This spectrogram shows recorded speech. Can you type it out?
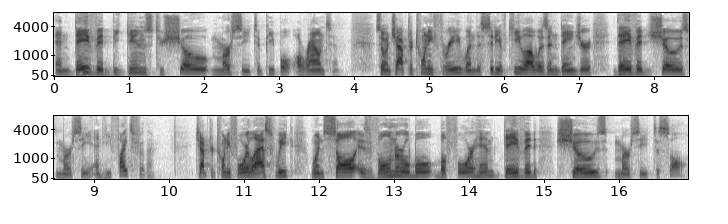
and David begins to show mercy to people around him. So in chapter 23, when the city of Keilah was in danger, David shows mercy and he fights for them. Chapter 24, last week, when Saul is vulnerable before him, David shows mercy to Saul.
